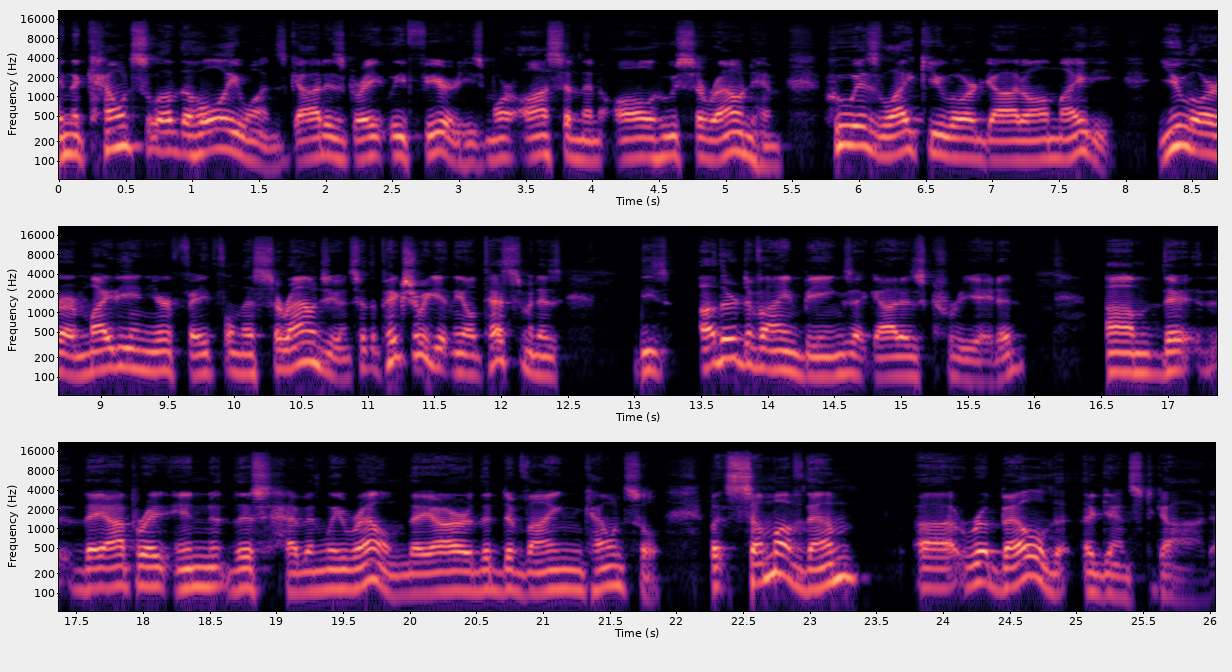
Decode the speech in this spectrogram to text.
In the council of the holy ones, God is greatly feared. He's more awesome than all who surround him. Who is like you, Lord God Almighty? You, Lord, are mighty and your faithfulness surrounds you. And so the picture we get in the Old Testament is these other divine beings that God has created. Um, they operate in this heavenly realm. They are the divine council, but some of them uh, rebelled against God,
